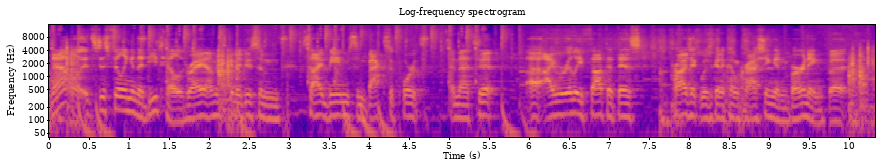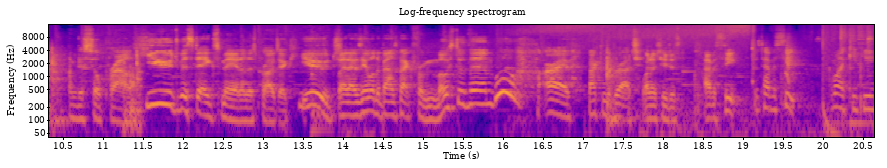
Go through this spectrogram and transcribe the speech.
Now it's just filling in the details, right? I'm just gonna do some side beams, some back supports, and that's it. Uh, I really thought that this project was gonna come crashing and burning, but I'm just so proud. Huge mistakes made on this project, huge. But I was able to bounce back from most of them. Whew. All right, back to the garage. Why don't you just have a seat? Just have a seat. Come on, Kiki.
